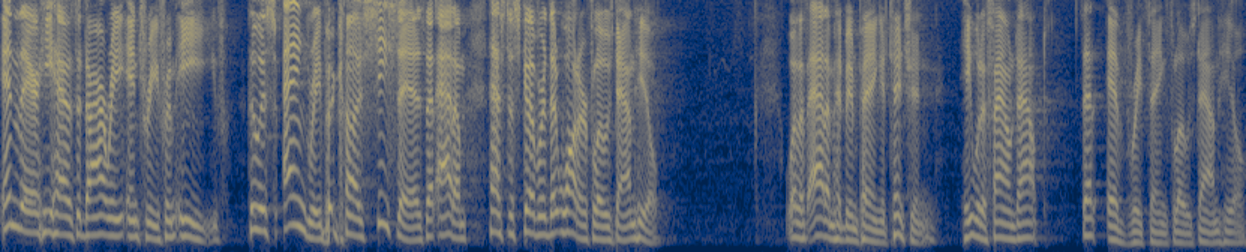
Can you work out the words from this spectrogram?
In there, he has the diary entry from Eve, who is angry because she says that Adam has discovered that water flows downhill. Well, if Adam had been paying attention, he would have found out that everything flows downhill.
